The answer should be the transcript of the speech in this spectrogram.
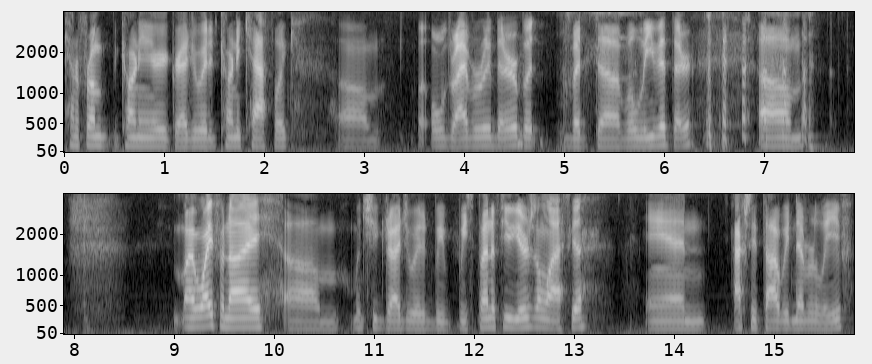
kind of from the Kearney area, graduated Kearney Catholic. Um, old rivalry there, but but uh, we'll leave it there. Um, my wife and I, um, when she graduated, we, we spent a few years in Alaska, and actually thought we'd never leave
